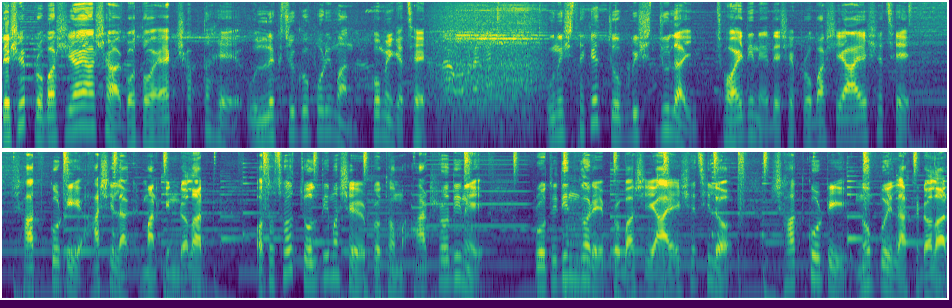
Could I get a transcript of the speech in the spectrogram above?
দেশে প্রবাসী আয় আসা গত এক সপ্তাহে উল্লেখযোগ্য পরিমাণ কমে গেছে। উনিশ থেকে চব্বিশ জুলাই ছয় দিনে দেশে প্রবাসী আয় এসেছে সাত কোটি আশি লাখ মার্কিন ডলার। অথচ চলতি মাসের প্রথম আঠারো দিনে প্রতিদিন গড়ে প্রবাসী আয় এসেছিল সাত কোটি নব্বই লাখ ডলার।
